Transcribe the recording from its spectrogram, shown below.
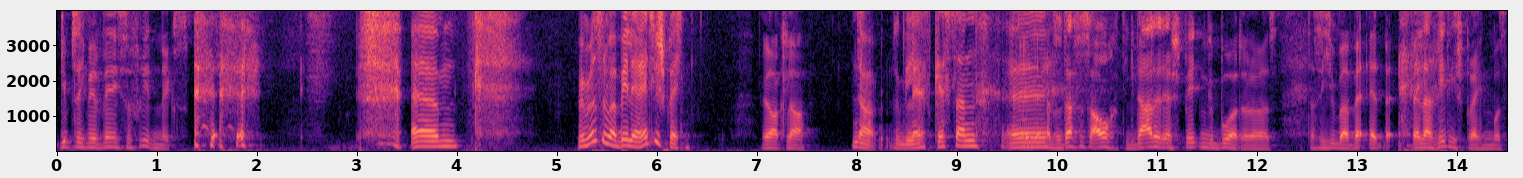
Gibt sich mit wenig zufrieden nix. ähm, wir müssen über Beleretti sprechen. Ja, klar. Ja, gestern. Äh also, das ist auch die Gnade der späten Geburt, oder was? Dass ich über Be äh, Bellareti sprechen muss.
